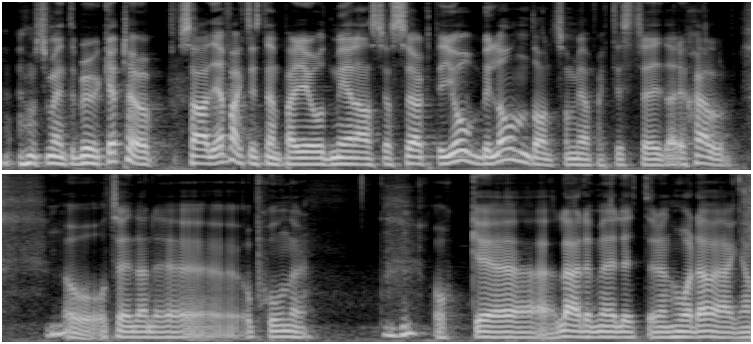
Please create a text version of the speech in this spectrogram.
som jag inte brukar ta upp. Så hade jag faktiskt en period medan jag sökte jobb i London som jag faktiskt tradade själv mm. och, och tradade optioner. Mm. Och eh, lärde mig lite den hårda vägen.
